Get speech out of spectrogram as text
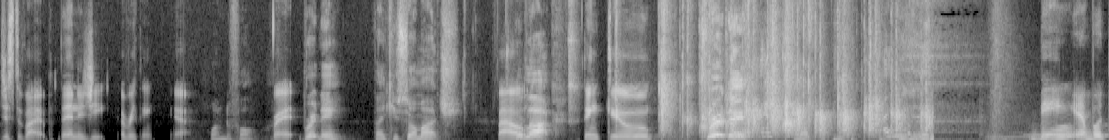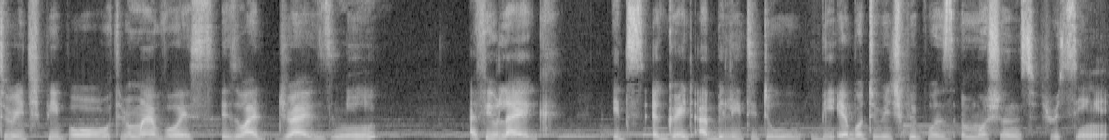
just the vibe, the energy, everything. Yeah. Wonderful. Right. Brittany, thank you so much. Wow. Good luck. Thank you. Brittany. Being able to reach people through my voice is what drives me. I feel like it's a great ability to be able to reach people's emotions through singing.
